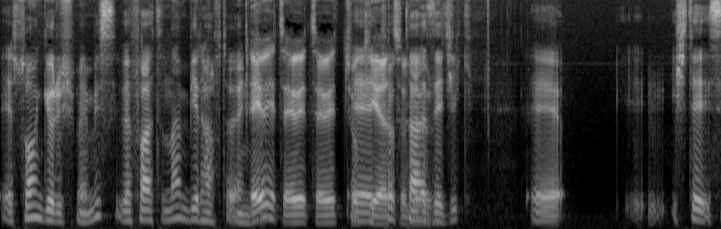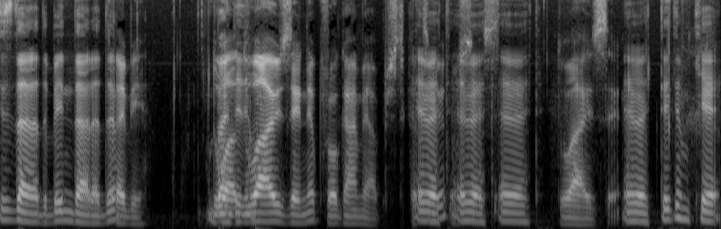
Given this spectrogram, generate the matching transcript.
E, son görüşmemiz vefatından bir hafta önce. Evet, evet, evet. Çok e, iyi hatırlıyorum. Çok tazecik. E, işte siz de aradı, beni de aradı. Tabii. Dua, dedim, dua üzerine program yapmıştık hatırlıyor evet, musunuz? Evet, evet. Dua üzerine. Evet, dedim ki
